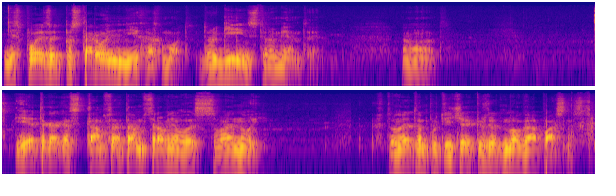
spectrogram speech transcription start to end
использовать посторонний хохмот, другие инструменты. Вот. И это как там, там сравнивалось с войной, что на этом пути человек ждет много опасностей.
